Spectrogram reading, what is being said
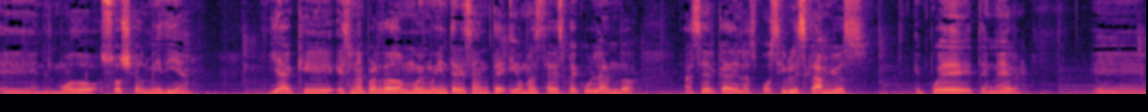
en el modo social media, ya que es un apartado muy muy interesante y vamos a estar especulando acerca de los posibles cambios que puede tener eh,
